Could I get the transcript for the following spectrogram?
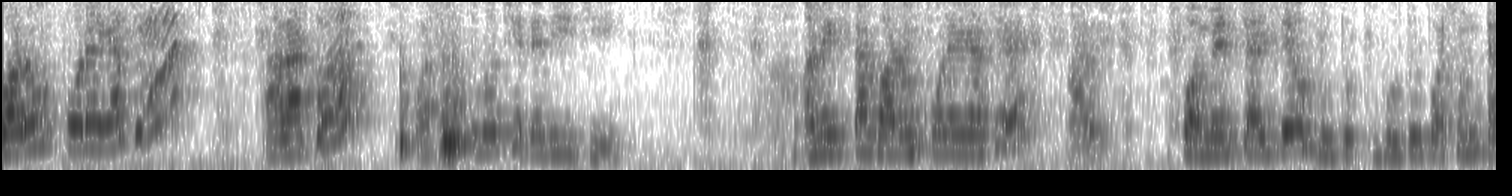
গরম পড়ে গেছে। আর এখন পুরো ছেটে দিয়েছি। অনেকটা গরম পড়ে গেছে, আর কমের চাইতেও ভুতু ভুতুর পশমটা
